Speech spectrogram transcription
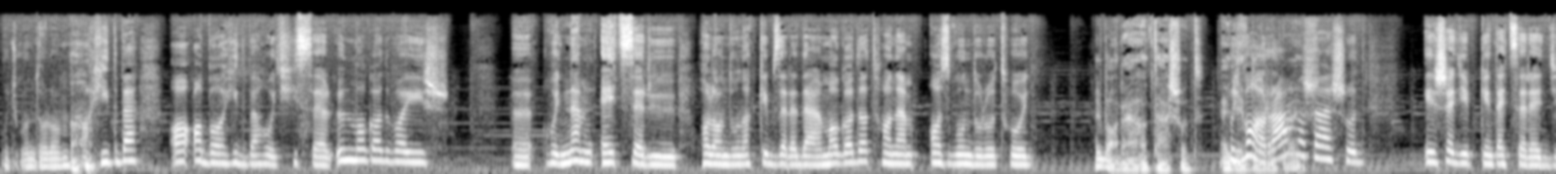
úgy gondolom. Uh-huh. A hitbe, a, abba a hitbe, hogy hiszel önmagadba is, hogy nem egyszerű halandónak képzeled el magadat, hanem azt gondolod, hogy hogy van ráhatásod. Hogy van ráhatásod, is. és egyébként egyszer egy,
